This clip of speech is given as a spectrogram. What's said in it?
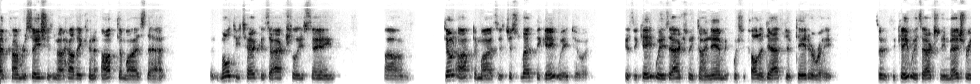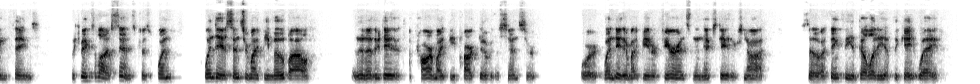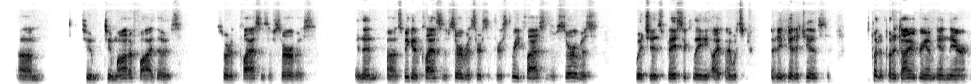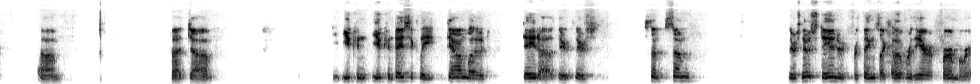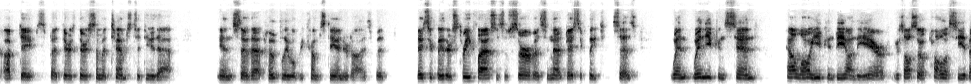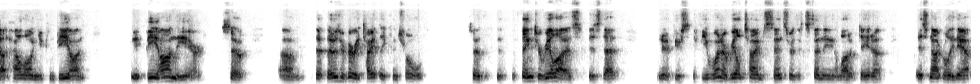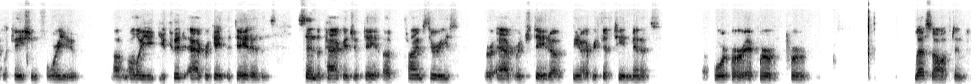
have conversations about how they can optimize that. Multitech is actually saying, um, don't optimize it, just let the gateway do it. Because the gateway is actually dynamic, which is called adaptive data rate. So the gateway is actually measuring things which makes a lot of sense because one, one day a sensor might be mobile and another day a car might be parked over the sensor. Or one day there might be interference and the next day there's not. So I think the ability of the gateway um, to, to modify those sort of classes of service. And then uh, speaking of classes of service, there's, there's three classes of service, which is basically, I, I was, I didn't get a chance to put a, put a diagram in there. Um, but uh, you can, you can basically download data. There, there's some, some, there's no standard for things like over-the-air firmware updates, but there's, there's some attempts to do that. And so that hopefully will become standardized. But basically, there's three classes of service, and that basically says when, when you can send, how long you can be on the air. There's also a policy about how long you can be on, be on the air. So um, th those are very tightly controlled. So the, the thing to realize is that you know, if you if you want a real-time sensor that's sending a lot of data, it's not really the application for you. Um, although you, you could aggregate the data and send the package of data of time series or average data, you know, every 15 minutes or or or, or less often.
